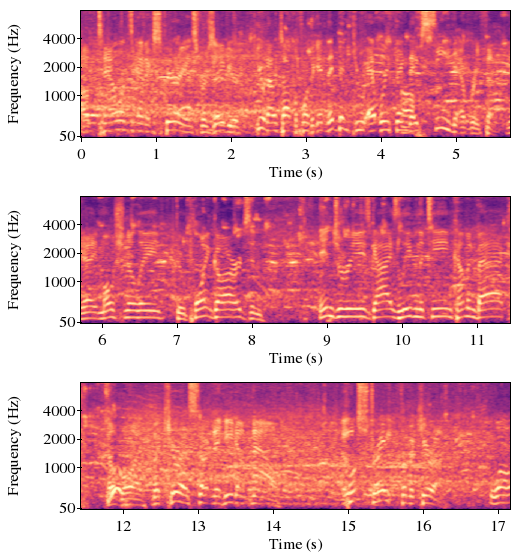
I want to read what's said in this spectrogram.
of talent and experience for Xavier. You and I were talking before the game. They've been through everything. Oh. They've seen everything. Yeah, emotionally, through point guards and injuries, guys leaving the team, coming back. Oh, boy. Macura's starting to heat up now. Eight straight for Macura. Well,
